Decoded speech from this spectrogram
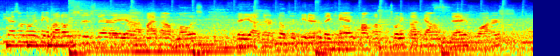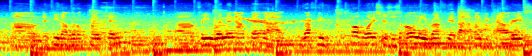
If you guys don't know anything about oysters, they're a uh, bivalve mollusk. They, uh, they're a filter feeder. They can pump up to 25 gallons a day of water. Um, they feed on little plankton. Um, for you women out there, uh, roughly 12 oysters is only roughly about 100 calories.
